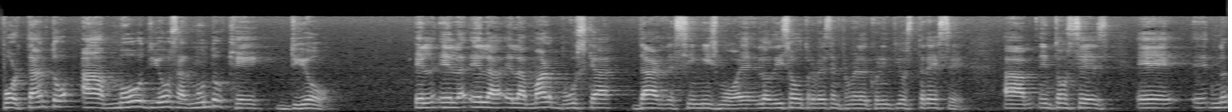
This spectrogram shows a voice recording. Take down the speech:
Por tanto, amó Dios al mundo que dio. El, el, el, el amar busca dar de sí mismo. lo dice otra vez en 1 Corintios 13 entonces, eh, eh,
